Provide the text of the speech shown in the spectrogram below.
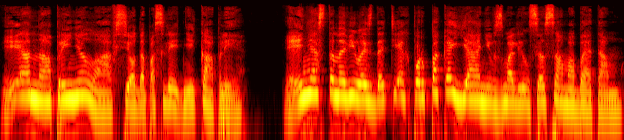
И она приняла все до последней капли. И не остановилась до тех пор, пока я не взмолился сам об этом.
